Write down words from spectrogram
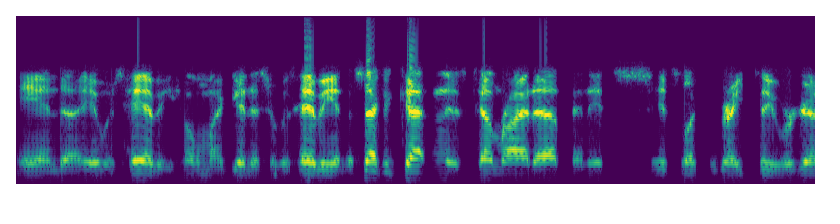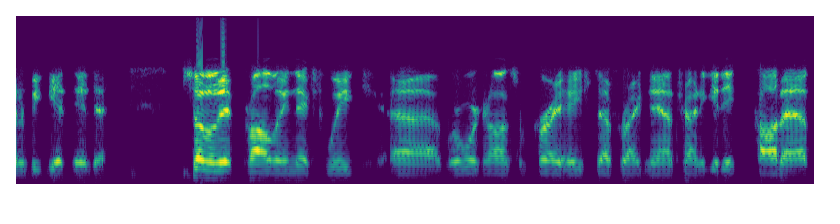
and uh, it was heavy. Oh my goodness, it was heavy. And the second cutting has come right up, and it's it's looking great too. We're going to be getting into some of it probably next week. Uh, we're working on some prairie hay stuff right now, trying to get it caught up.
